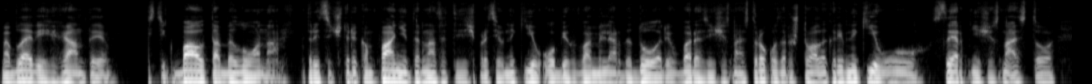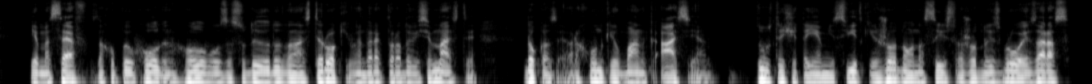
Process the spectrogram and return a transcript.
Меблеві гіганти Стікбал та Белона. 34 компанії, 13 тисяч працівників, обіг 2 мільярди доларів. В березні 16 року заарештували керівників у серпні 16-го ТМСФ захопив холдинг, голову засудили до 12 років, гендиректора до 18. Докази, рахунки в банк Асія, зустрічі, таємні свідки, жодного насильства, жодної зброї. Зараз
